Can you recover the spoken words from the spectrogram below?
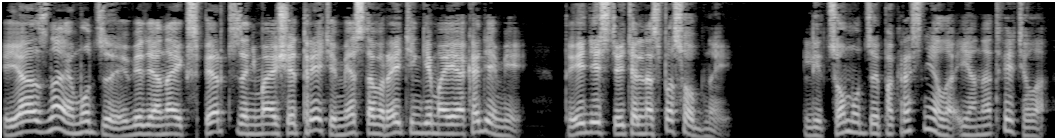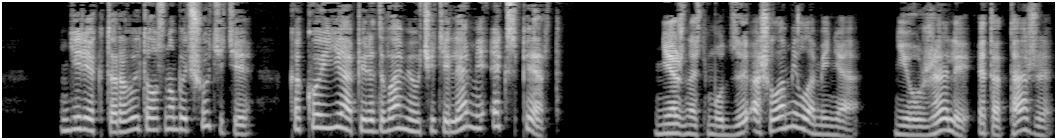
Я знаю Мудзи, ведь она эксперт, занимающая третье место в рейтинге моей академии. Ты действительно способный». Лицо Мудзи покраснело, и она ответила. «Директор, вы, должно быть, шутите. Какой я перед вами учителями эксперт?» Нежность Мудзи ошеломила меня. Неужели это та же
